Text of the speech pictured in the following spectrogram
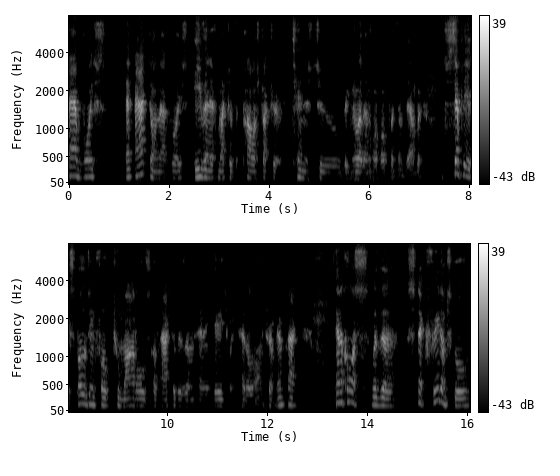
have voice and act on that voice, even if much of the power structure tends to ignore them or, or put them down. But simply exposing folk to models of activism and engagement had a long term impact. And of course, with the SNCC Freedom Schools,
